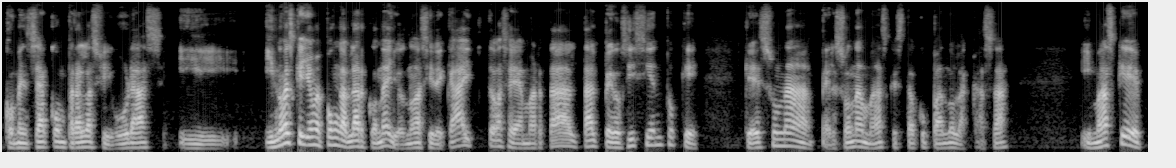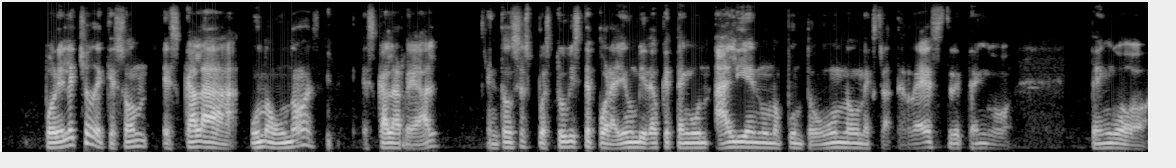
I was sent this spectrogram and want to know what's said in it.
Comencé a comprar las figuras y, no es que yo me ponga a hablar con ellos, ¿no? Así de que, ay, tú te vas a llamar tal, tal, pero sí siento que, que es una persona más que está ocupando la casa y más que por el hecho de que son escala 1-1, escala real, entonces pues tú viste por ahí un video que tengo un Alien 1.1, un extraterrestre, tengo tengo,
